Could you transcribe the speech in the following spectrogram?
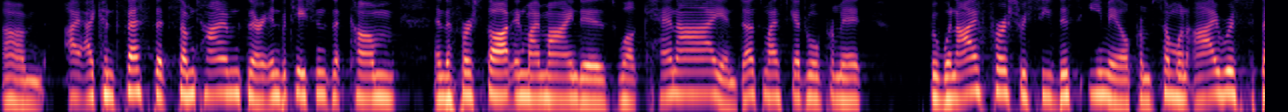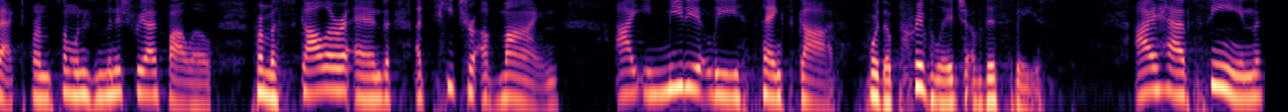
Um, I, I confess that sometimes there are invitations that come and the first thought in my mind is, well, can I and does my schedule permit? But when I first received this email from someone I respect, from someone whose ministry I follow, from a scholar and a teacher of mine, I immediately thanked God for the privilege of this space. I have seen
